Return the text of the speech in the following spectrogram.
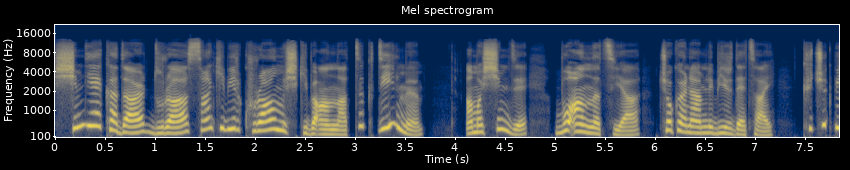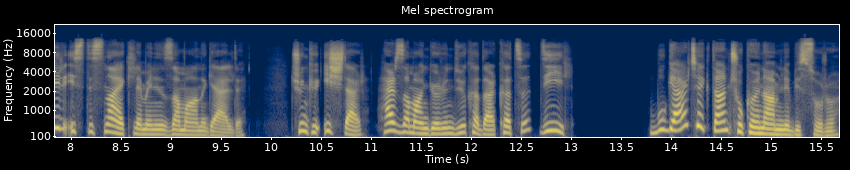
Şimdiye kadar durağı sanki bir kuralmış gibi anlattık değil mi? Ama şimdi bu anlatıya çok önemli bir detay, küçük bir istisna eklemenin zamanı geldi. Çünkü işler her zaman göründüğü kadar katı değil. Bu gerçekten çok önemli bir soru.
